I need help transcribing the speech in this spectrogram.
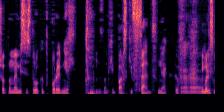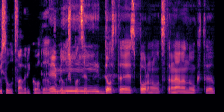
защото на мен ми се струва като поредния не знам, хипарски фед някакъв. Ага. Има ли смисъл от това, Велико, да Еми, плацента? Доста е спорно от страна на науката.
